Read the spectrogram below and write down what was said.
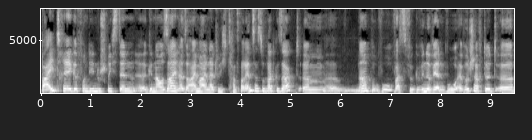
Beiträge, von denen du sprichst, denn äh, genau sein? Also einmal natürlich Transparenz, hast du gerade gesagt, ähm, äh, ne, wo, wo was für Gewinne werden wo erwirtschaftet. Äh,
